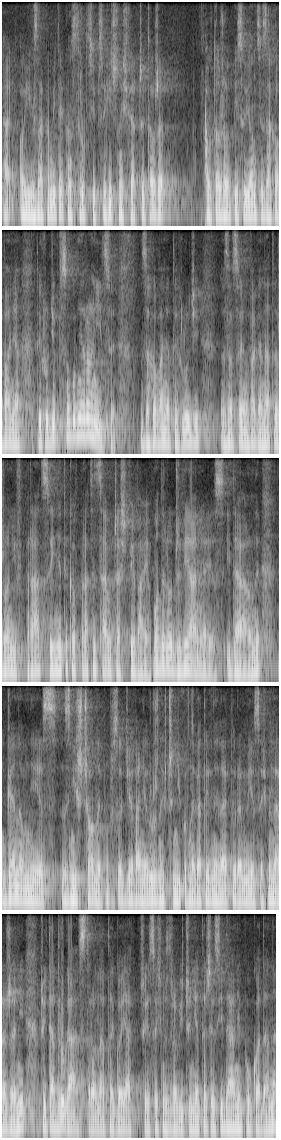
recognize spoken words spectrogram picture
a o ich znakomitej konstrukcji psychicznej świadczy to, że Autorzy opisujący zachowania tych ludzi, bo to są głównie rolnicy, zachowania tych ludzi zwracają uwagę na to, że oni w pracy i nie tylko w pracy cały czas śpiewają. Model odżywiania jest idealny, genom nie jest zniszczony poprzez oddziaływanie różnych czynników negatywnych, na które my jesteśmy narażeni, czyli ta druga strona tego, jak, czy jesteśmy zdrowi, czy nie, też jest idealnie poukładana.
